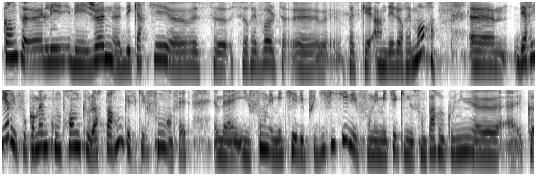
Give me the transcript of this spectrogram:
quand euh, les, les jeunes des quartiers euh, se, se révoltent euh, parce qu'un des leurs est mort, euh, derrière, il faut quand même comprendre que leurs parents, qu'est-ce qu'ils font en fait? Eh ben, Ils font les métiers les plus difficiles, ils font les métiers qui ne sont pas reconnus euh, co-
